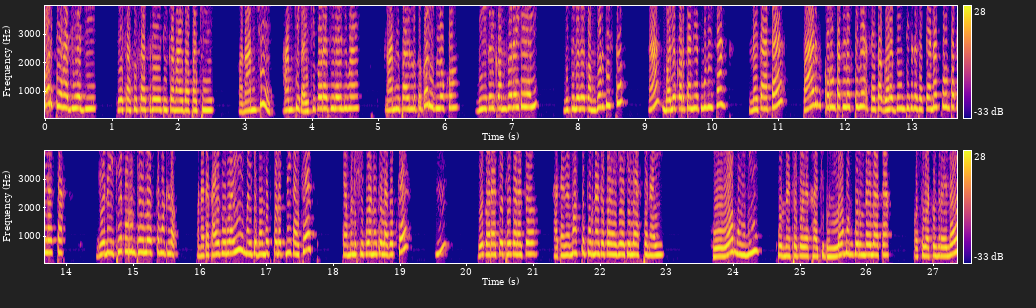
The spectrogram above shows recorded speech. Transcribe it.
करते हाजी हाजी ते सासू सासरे तिच्या मायबापाची. आणि आमची आमची काहीची करायची राहिली माय आम्ही पाहिलो तर गरीब लोक. मी काही कमजोर आहे का आई? मी तुला काय कमजोर दिसतो? हा? मला करता येत म्हणून सांग. नाही तर आता पार करून टाकलं असतं स्वतः घरात जाऊन तिकडे सत्यानाच करून टाकलं असता. जे नाही इथे करून ठेवलं असतं म्हटलं. पण आता काय करू आई? माहिती बंदच पडत नाही कायच्यात त्यामुळे शिकवा नव्हतं लागत काय? हे? करायचं ते करायचं. आता मी मस्त पूर्णाच्या पोळ्या केल्या असत्या नाही हो हो मोहिनी. पूर्णाच्या पोळ्या खायची भल्ला मन करून राहिला आता. असं वाटून राहिलं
